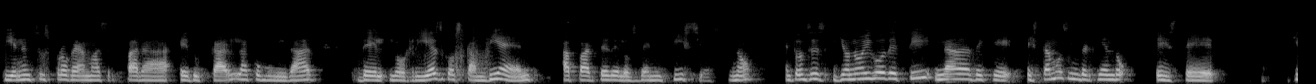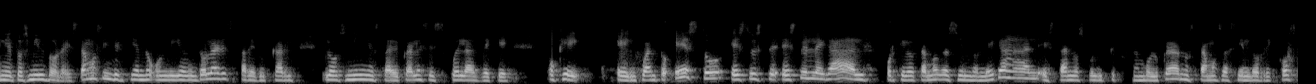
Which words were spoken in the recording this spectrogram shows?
tienen sus programas para educar la comunidad de los riesgos también, aparte de los beneficios, ¿no? Entonces, yo no oigo de ti nada de que estamos invirtiendo este 500 mil dólares, estamos invirtiendo un millón de dólares para educar los niños, para educar las escuelas de que ok, en cuanto a esto, esto, esto es legal porque lo estamos haciendo legal, están los políticos involucrados, nos estamos haciendo ricos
